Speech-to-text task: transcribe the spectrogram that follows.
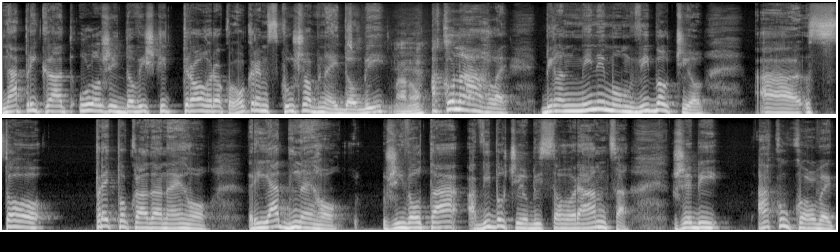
napríklad uložiť do výšky troch rokov, okrem skúšobnej doby, ano. ako náhle by len minimum vybočil a z toho predpokladaného riadného života a vybočil by z toho rámca, že by akúkoľvek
